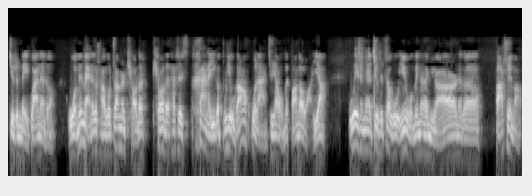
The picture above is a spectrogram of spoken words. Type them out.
就是美观那种。我们买那个船，我专门挑的挑的，它是焊了一个不锈钢护栏，就像我们防盗网一样。为什么呢？就是照顾，因为我们那个女儿那个八岁嘛，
